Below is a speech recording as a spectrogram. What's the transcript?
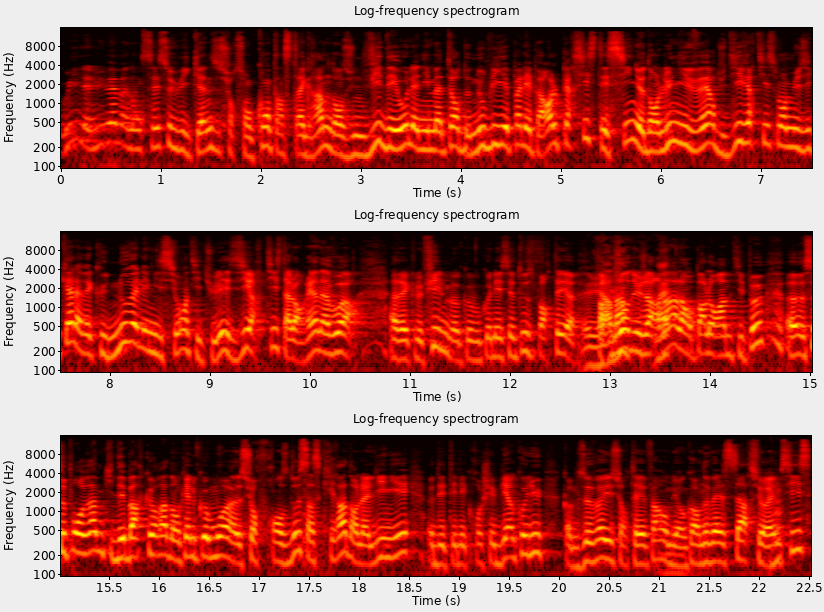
Oui, il a lui-même annoncé ce week-end sur son compte Instagram dans une vidéo. L'animateur de N'oubliez pas les paroles persiste et signe dans l'univers du divertissement musical avec une nouvelle émission intitulée The Artist. Alors rien à voir avec le film que vous connaissez tous porté euh, Le par Jardin. Jean du Jardin. Ouais. Là, on parlera un petit peu. Euh, ce programme qui débarquera dans quelques mois euh, sur France 2 s'inscrira dans la lignée des télécrochets bien connus comme The Voice sur TF1 ou bien encore Nouvelle Star sur M6.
